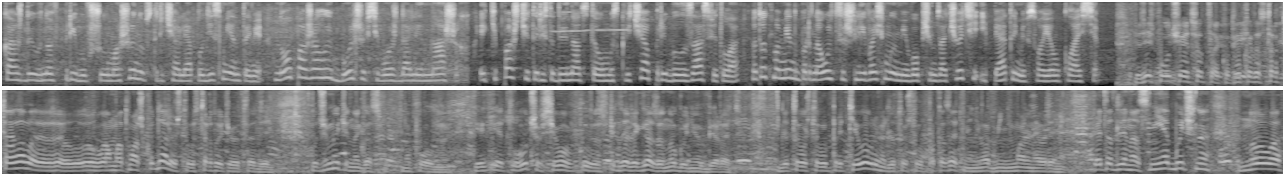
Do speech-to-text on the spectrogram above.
Каждую вновь прибывшую машину встречали аплодисментами. Но, пожалуй, больше всего ждали наших. Экипаж 412-го «Москвича» прибыл засветло. На тот момент барнаульцы шли восьмыми в общем зачете и пятыми в своем классе. Здесь получается так. Вот вы когда стартовали, вам отмашку дали, что вы стартуете в этот день. Вот жмете на газ на полную. И это лучше всего с педали газа ногу не убирать. Для того, чтобы прийти вовремя, для того, чтобы показать минимальное время. Это для нас необычно, ново.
